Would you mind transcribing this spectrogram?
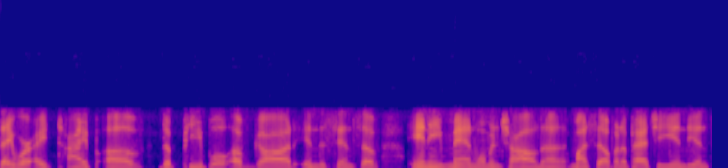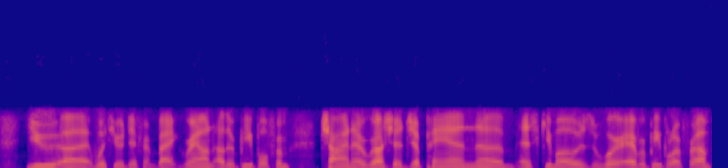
they were a type of the people of God in the sense of any man, woman, child. Uh, myself, an Apache Indian, you uh, with your different background, other people from China, Russia, Japan, uh, Eskimos, wherever people are from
